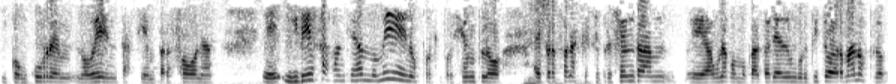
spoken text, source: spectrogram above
y concurren 90, 100 personas. Eh, y de esas van quedando menos, porque, por ejemplo, hay personas que se presentan eh, a una convocatoria de un grupito de hermanos, pero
